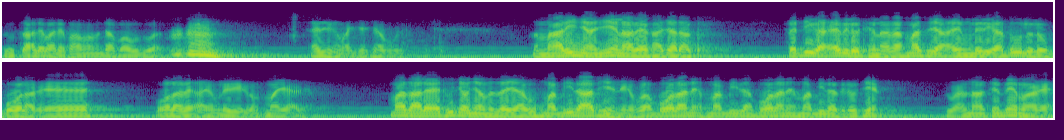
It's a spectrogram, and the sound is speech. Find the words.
သူစားလဲပါလဲဘာမှမတတ်ပါဘူးသူကအဲဒီကမကြီးကြောက်ဘူးသ မာဓိညာရင်းလာတဲ့ခါကျတော့တတိကအဲ့ဒီလိုထင်လာတာမှတ်စရာအာယုံလေးတွေကသူ့လိုလိုပေါ်လာတယ်ပေါ်လာတဲ့အာယုံလေးတွေကိုမှတ်ရတယ်မှတ်တာလည်းအထူးကြောင့်ညမစရဘူးမှတ်ပြီးသားဖြစ်နေဟိုပေါ်တာနဲ့မှတ်ပြီးသားပေါ်တာနဲ့မှတ်ပြီးသားဒီလိုဖြစ်နေသူအနာဆင်သင့်ပါတယ်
